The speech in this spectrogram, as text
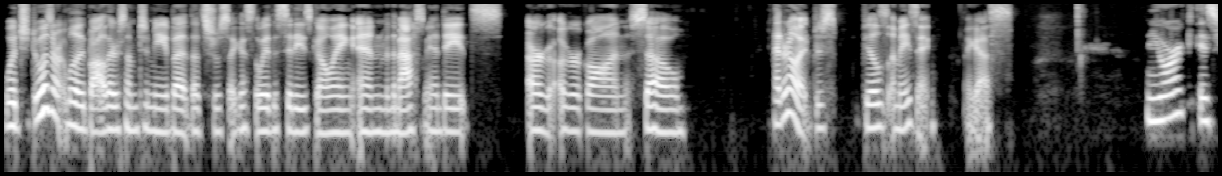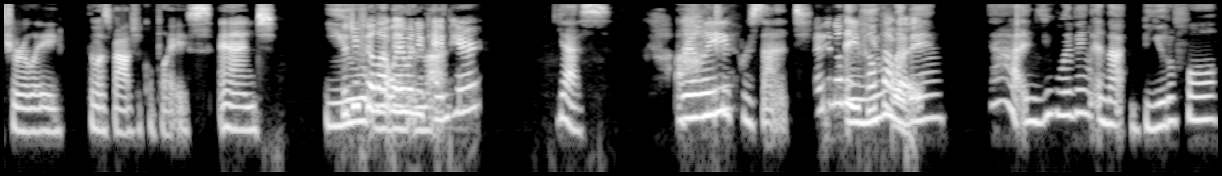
which wasn't really bothersome to me, but that's just I guess the way the city's going and the mask mandates are are gone. So I don't know, it just feels amazing, I guess. New York is truly the most magical place. And you Did you feel that way when you came here? Yes. Really? percent. I didn't know that And you felt you that way. yeah, and you living in that beautiful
